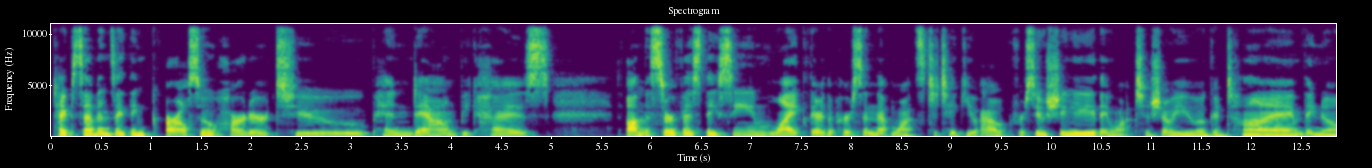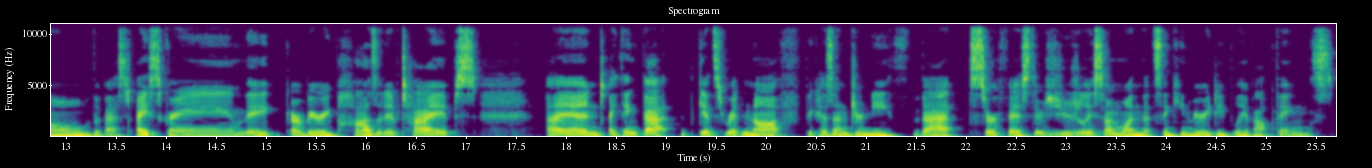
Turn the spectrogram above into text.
Type 7s, I think, are also harder to pin down because on the surface, they seem like they're the person that wants to take you out for sushi. They want to show you a good time. They know the best ice cream. They are very positive types. And I think that gets written off because underneath that surface, there's usually someone that's thinking very deeply about things.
